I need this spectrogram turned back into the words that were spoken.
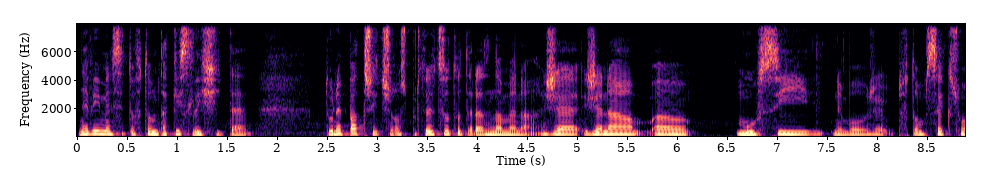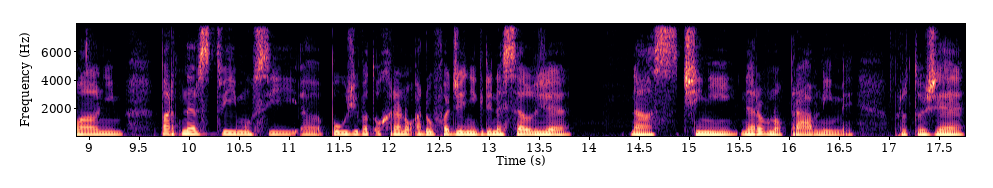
nevím, jestli to v tom taky slyšíte, tu nepatřičnost, protože co to teda znamená? Že žena uh, musí, nebo že v tom sexuálním partnerství musí uh, používat ochranu a doufat, že nikdy neselže, nás činí nerovnoprávnými protože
